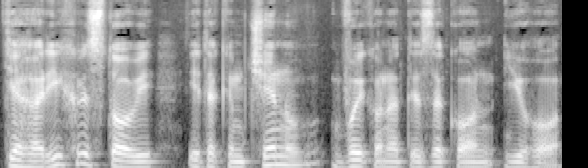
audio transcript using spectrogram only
тягарі Христові і таким чином виконати закон Його.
